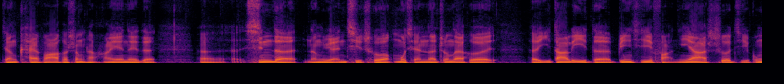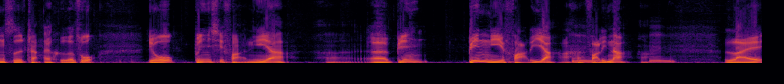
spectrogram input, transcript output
将开发和生产行业内的呃新的能源汽车，目前呢正在和呃意大利的宾夕法尼亚设计公司展开合作，由宾夕法尼亚啊呃宾宾尼法利亚啊嗯。法利纳啊嗯，来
